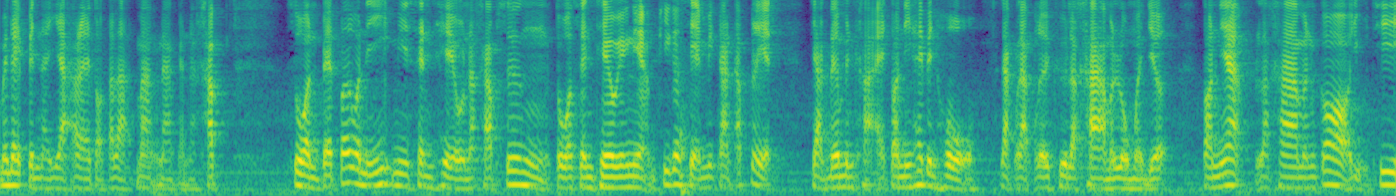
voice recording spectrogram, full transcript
ไม่ได้เป็นนัยยะอะไรต่อตลาดมากนักกันนะครับ ส่วน paper วันนี้มีเซนเทลนะครับ ซึ่งตัวเซนเทลเองเนี่ย พี่เกษมมีการอัปเกรด จากเดิมเป็นขายตอนนี้ให้เป็นโฮหลักๆ เลยคือราคามันลงมาเยอะ ตอนนี้ราคามันก็อยู่ที่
